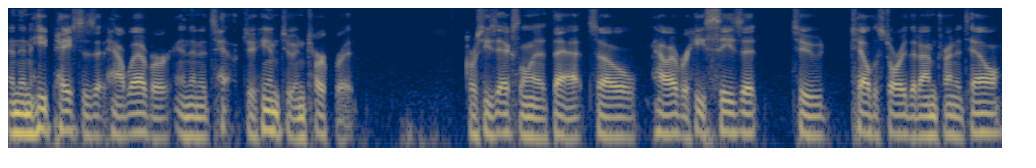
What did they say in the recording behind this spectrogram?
and then he paces it, however, and then it's up to him to interpret. Of course, he's excellent at that. So, however he sees it to tell the story that I'm trying to tell,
